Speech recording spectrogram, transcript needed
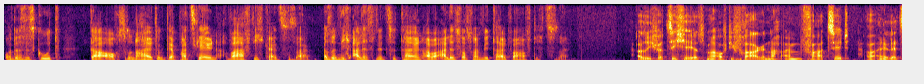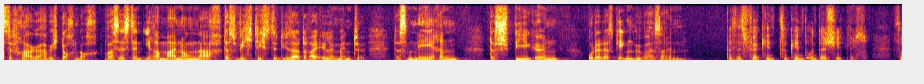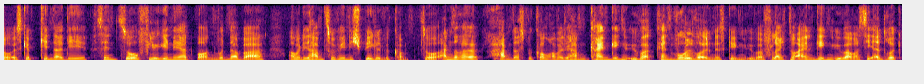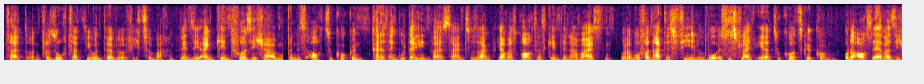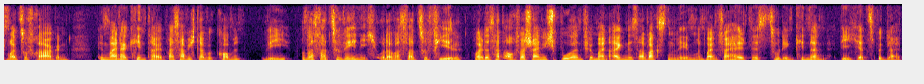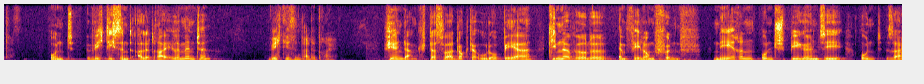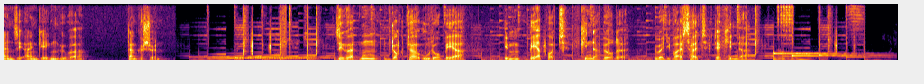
Und das ist gut, da auch so eine Haltung der partiellen Wahrhaftigkeit zu sagen. Also nicht alles mitzuteilen, aber alles, was man mitteilt, wahrhaftig zu sein. Also ich verzichte jetzt mal auf die Frage nach einem Fazit, aber eine letzte Frage habe ich doch noch. Was ist denn Ihrer Meinung nach das Wichtigste dieser drei Elemente? Das Nähren, das Spiegeln oder das Gegenübersein? Das ist für Kind zu Kind unterschiedlich. So, es gibt Kinder, die sind so viel genährt worden, wunderbar, aber die haben zu wenig Spiegel bekommen. So andere haben das bekommen, aber die haben kein Gegenüber, kein wohlwollendes Gegenüber, vielleicht nur ein Gegenüber, was sie erdrückt hat und versucht hat, sie unterwürfig zu machen. Wenn Sie ein Kind vor sich haben, dann ist auch zu gucken, kann es ein guter Hinweis sein, zu sagen, ja, was braucht das Kind denn am meisten? Oder wovon hat es viel und wo ist es vielleicht eher zu kurz gekommen? Oder auch selber sich mal zu fragen, in meiner Kindheit, was habe ich da bekommen? Wie? Und was war zu wenig oder was war zu viel, weil das hat auch wahrscheinlich Spuren für mein eigenes Erwachsenenleben und mein Verhältnis zu den Kindern, die ich jetzt begleite. Und wichtig sind alle drei Elemente? Wichtig sind alle drei. Vielen Dank. Das war Dr. Udo Bär, Kinderwürde Empfehlung 5. Nähren und spiegeln Sie und seien Sie ein Gegenüber. Dankeschön. Sie hörten Dr. Udo Bär im Bärpott Kinderwürde über die Weisheit der Kinder.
